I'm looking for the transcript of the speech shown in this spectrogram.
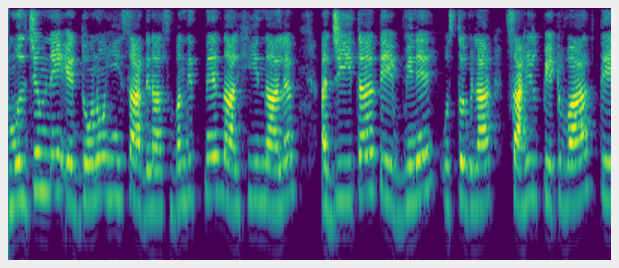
ਮੁਲਜ਼ਮ ਨੇ, ਇਹ ਦੋਨੋਂ ਹੀ ਹਿਸਾਰ ਦੇ ਨਾਲ ਸੰਬੰਧਿਤ ਨੇ। ਨਾਲ ਹੀ ਨਾਲ ਅਜੀਤ ਤੇ ਵਿਨੇ, ਉਸ ਤੋਂ ਬਿਲਾ ਸਾਹਿਲ ਪੇਟਵਾਲ ਤੇ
